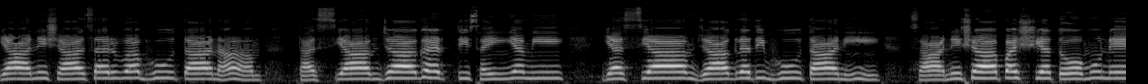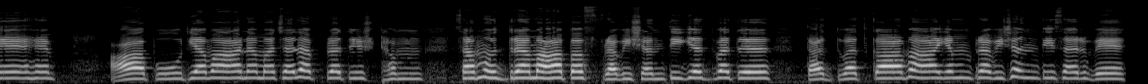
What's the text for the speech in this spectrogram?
या निशा सर्वभूतानां तस्यां जागर्ति संयमी। यस्यां जाग्रति भूतानि सा निशा पश्यतो मुनेः आपूर्यमानमचलप्रतिष्ठं समुद्रमापः प्रविशन्ति यद्वत् तद्वत् कामायं प्रविशन्ति सर्वे।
